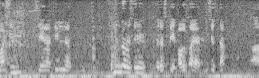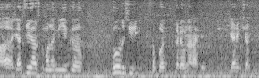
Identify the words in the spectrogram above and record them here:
वाशिम शहरातील सुंदर असे रस्ते पावसाळ्यात विशेषतः याची आज तुम्हाला मी एक थोडीशी सफर घडवणार आहे. या रिक्षातून.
